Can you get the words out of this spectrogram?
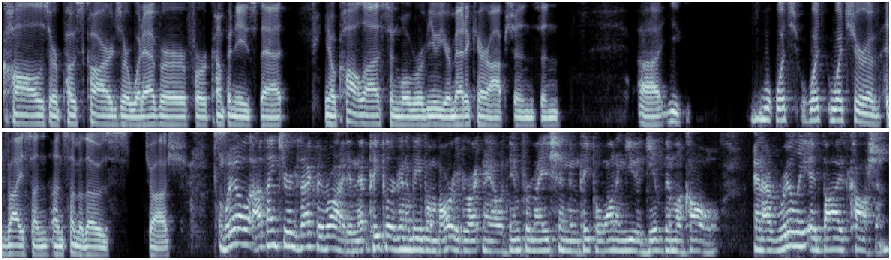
calls or postcards or whatever for companies that you know call us and we'll review your Medicare options and uh, you, what's what what's your advice on on some of those, Josh? Well, I think you're exactly right in that people are going to be bombarded right now with information and people wanting you to give them a call. And I really advise caution.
